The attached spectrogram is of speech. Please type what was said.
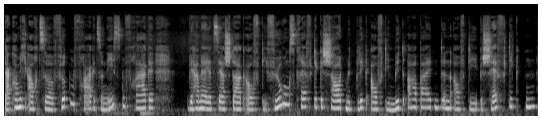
da komme ich auch zur vierten Frage, zur nächsten Frage. Wir haben ja jetzt sehr stark auf die Führungskräfte geschaut, mit Blick auf die Mitarbeitenden, auf die Beschäftigten.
